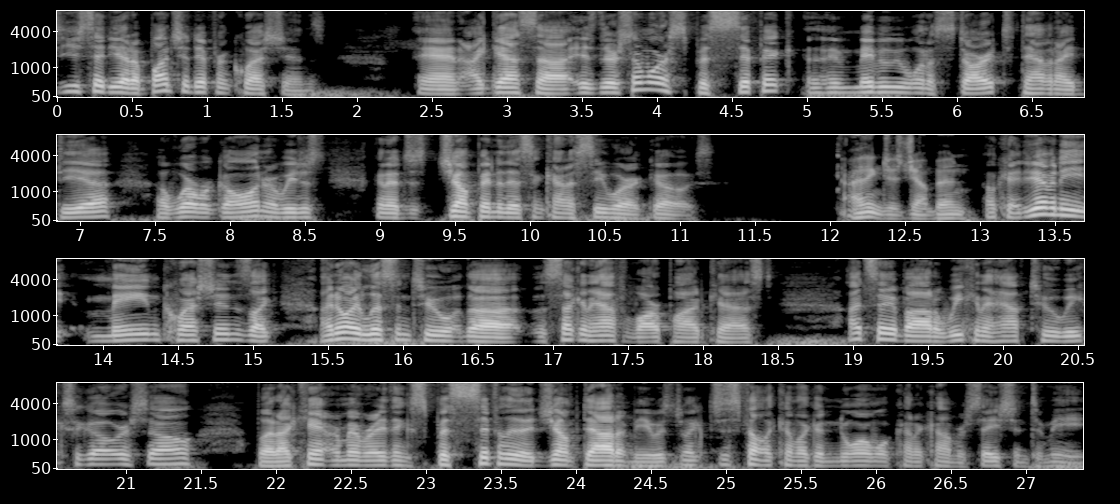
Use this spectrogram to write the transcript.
you said you had a bunch of different questions. And I guess, uh, is there somewhere specific? uh, Maybe we want to start to have an idea of where we're going, or are we just going to just jump into this and kind of see where it goes? I think just jump in. Okay. Do you have any main questions? Like, I know I listened to the the second half of our podcast. I'd say about a week and a half, two weeks ago or so, but I can't remember anything specifically that jumped out at me. It was like just felt like kind of like a normal kind of conversation to me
